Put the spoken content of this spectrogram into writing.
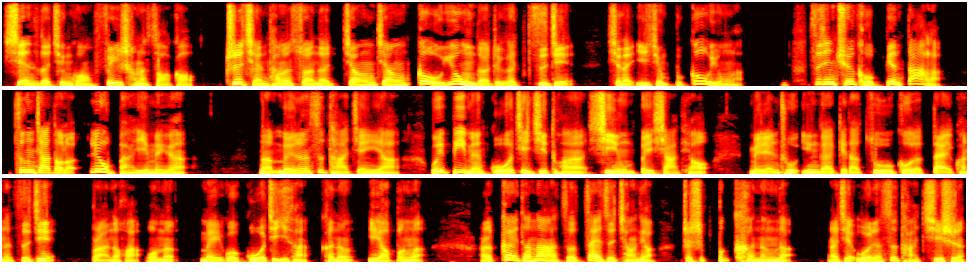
现在的情况非常的糟糕，之前他们算的将将够用的这个资金，现在已经不够用了，资金缺口变大了，增加到了六百亿美元。”那梅伦斯塔建议啊，为避免国际集团信用被下调，美联储应该给他足够的贷款的资金，不然的话，我们美国国际集团可能也要崩了。而盖特纳则再次强调这是不可能的，而且维伦斯塔其实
